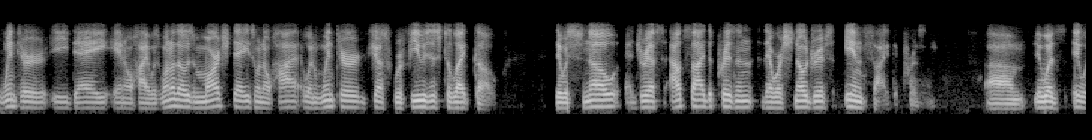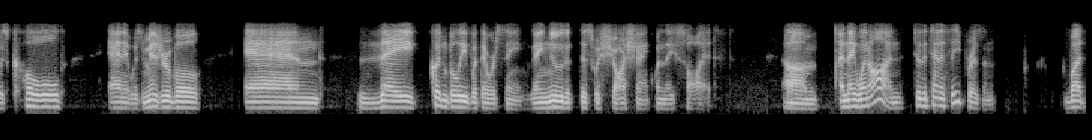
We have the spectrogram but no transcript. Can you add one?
wintry day in Ohio. It was one of those March days when Ohio when winter just refuses to let go. There was snow drifts outside the prison. There were snow drifts inside the prison. Um, it was it was cold and it was miserable, and they couldn't believe what they were seeing. They knew that this was Shawshank when they saw it, um, and they went on to the Tennessee prison. But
